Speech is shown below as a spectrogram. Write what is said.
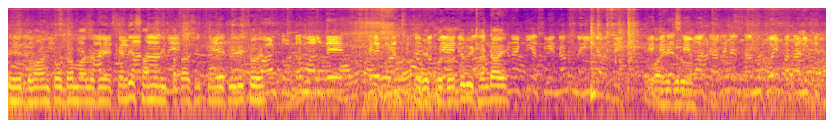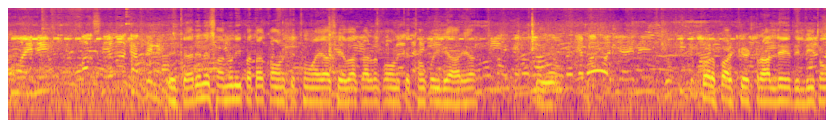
ਇਹ ਦੀਵਾਨ ਟੋਡਰ ਮੱਲ ਦੇ ਕਹਿੰਦੇ ਸਾਨੂੰ ਨਹੀਂ ਪਤਾ ਸੀ ਕਿੰਨੀ ਪੀੜ੍ਹੀ ਚੋਂ ਹੈ ਟੋਡਰ ਮਲ ਦੇ ਜਿਹੜੇ ਵੰਸ਼ ਇਹ ਦੇਖੋ ਦੁੱਧ ਵੀ ਠੰਡਾ ਹੈ। ਕਿ ਅਸੀਂ ਇਹਨਾਂ ਨੂੰ ਨਹੀਂ ਜਾਣਦੇ। ਇਹ ਜਿਹੜੇ ਵਾਹਿਗੁਰੂ। ਸੇਵਾ ਕਰ ਰਹੇ ਨੇ ਸਾਨੂੰ ਕੋਈ ਪਤਾ ਨਹੀਂ ਕਿੱਥੋਂ ਆਏ ਨੇ ਪਰ ਸੇਵਾ ਕਰਦੇ ਨੇ। ਇਹ ਕਹਿ ਰਹੇ ਨੇ ਸਾਨੂੰ ਨਹੀਂ ਪਤਾ ਕੌਣ ਕਿੱਥੋਂ ਆਇਆ ਸੇਵਾ ਕਰਨ ਕੌਣ ਕਿੱਥੋਂ ਕੋਈ ਲਿਆ ਰਿਹਾ। ਇਹ ਬਾਬਾ ਜੀ ਆਏ ਨੇ ਜੋ ਕਿ ਭਰ ਭਰ ਕੇ ਟਰਾਲੇ ਦਿੱਲੀ ਤੋਂ।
